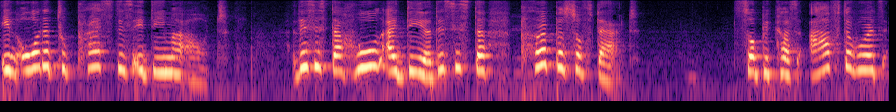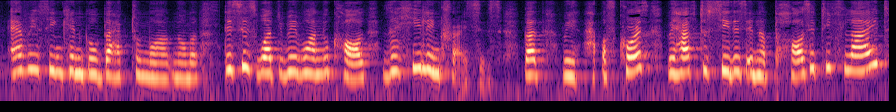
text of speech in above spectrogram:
in order to press this edema out. This is the whole idea. This is the purpose of that. So because afterwards everything can go back to more normal. This is what we want to call the healing crisis. But we, of course, we have to see this in a positive light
